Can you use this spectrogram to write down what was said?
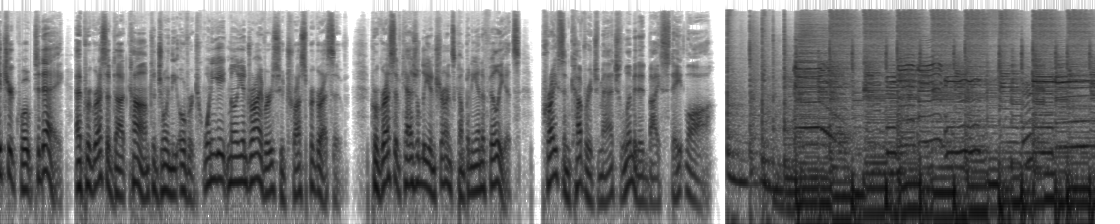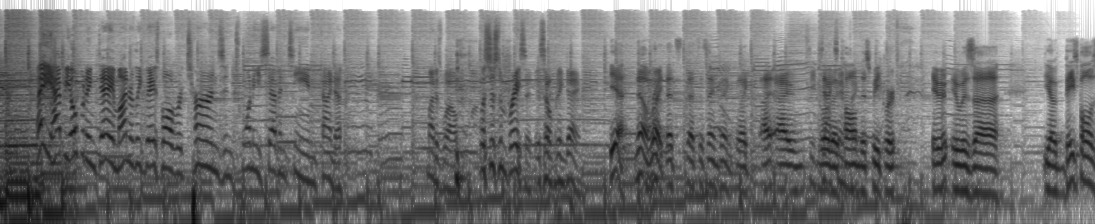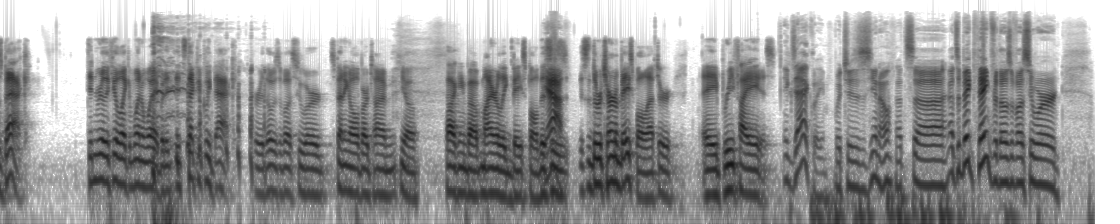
Get your quote today at progressive.com to join the over 28 million drivers who trust Progressive. Progressive Casualty Insurance Company and Affiliates. Price and coverage match limited by state law. Hey, happy opening day. Minor League Baseball returns in 2017, kinda. Might as well. Let's just embrace it. It's opening day. Yeah, no, right. That's that's the same thing. Like I, I wrote a column thing. this week where it, it was uh you know, baseball is back. Didn't really feel like it went away, but it, it's technically back for those of us who are spending all of our time, you know, talking about minor league baseball. This Yeah. is this is the return of baseball after a brief hiatus. Exactly, which is you know that's uh that's a big thing for those of us who are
